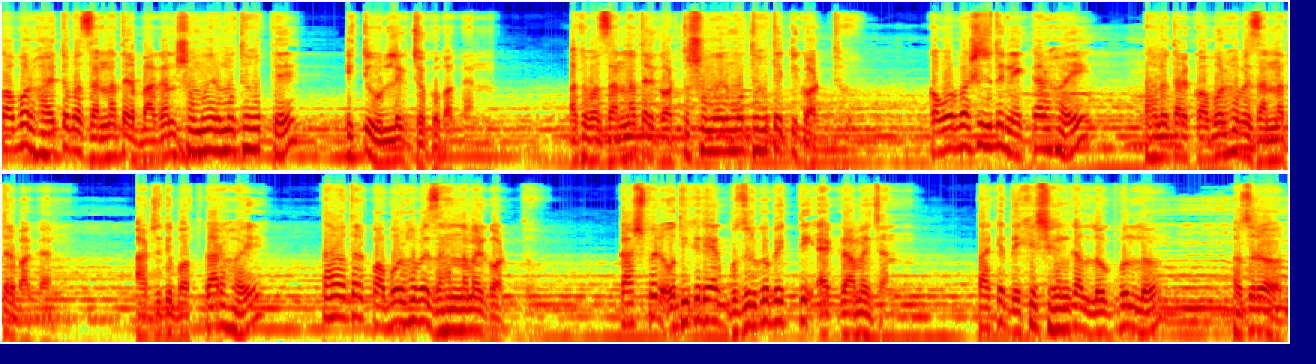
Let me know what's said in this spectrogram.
কবর হয়তো বা জান্নাতের বাগান সমূহের মধ্যে হতে একটি উল্লেখযোগ্য বাগান, অথবা জান্নাতের গর্ত সমূহের মধ্যে হতে একটি গর্ত। কবরবাসী যদি নেককার হয়, তাহলে তার কবর হবে জান্নাতের বাগান। আর যদি বৎকার হয়, তাহলে তার কবর হবে জাহান্নামের গর্ত। কাশ্মের অধিকারী এক বুজুর্গ ব্যক্তি এক গ্রামে যান। তাকে দেখে সেখানকার লোক বলল হজরত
